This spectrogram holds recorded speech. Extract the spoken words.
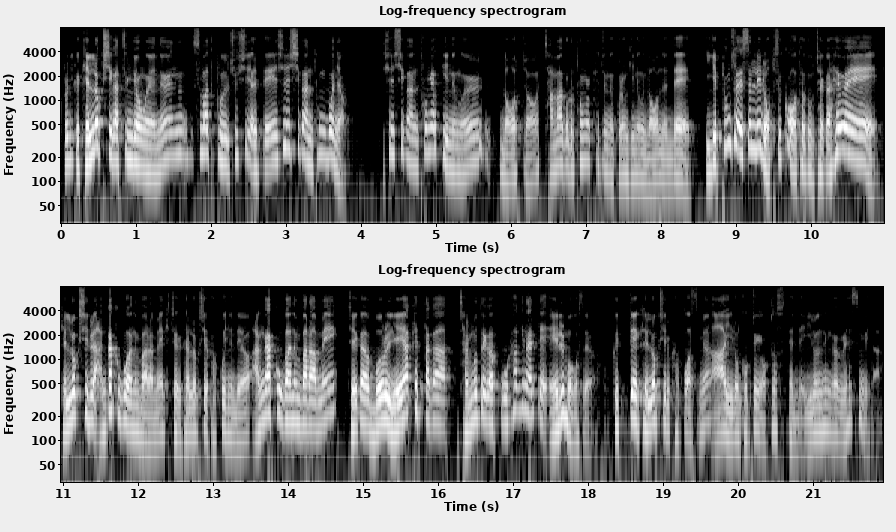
그러니까 갤럭시 같은 경우에는 스마트폰을 출시할 때 실시간 통번역 실시간 통역 기능을 넣었죠. 자막으로 통역해주는 그런 기능을 넣었는데 이게 평소에 쓸일 없을 것 같아도 제가 해외에 갤럭시를 안 갖고 가는 바람에 제가 갤럭시를 갖고 있는데요. 안 갖고 가는 바람에 제가 뭐를 예약했다가 잘못돼 갖고 확인할 때 애를 먹었어요. 그때 갤럭시를 갖고 왔으면 아 이런 걱정이 없었을 텐데 이런 생각을 했습니다.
